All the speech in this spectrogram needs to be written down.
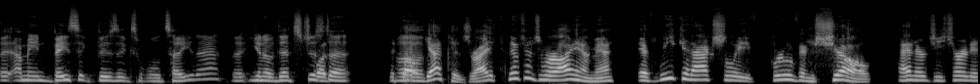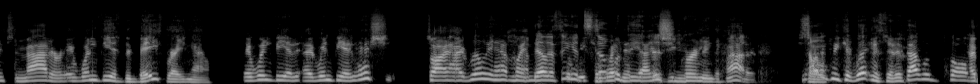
uh, I mean, basic physics will tell you that. But you know, that's just But- a It's all Uh, guesses, right? This is where I am, man. If we could actually prove and show energy turned into matter, it wouldn't be a debate right now. It wouldn't be a, it wouldn't be an issue. So I, I really have my I mean, I think it still would be an issue. turned into matter. So Not if we could witness it. If that would solve, I-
